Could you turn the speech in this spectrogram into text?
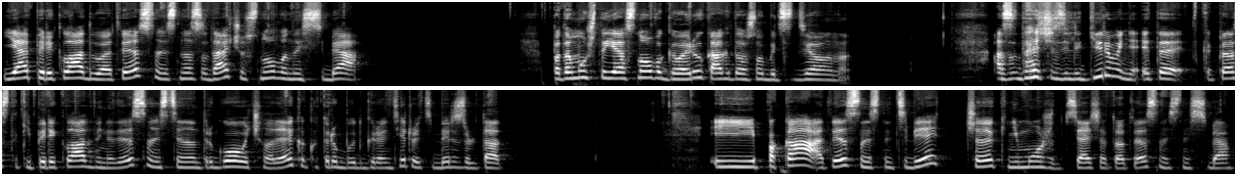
я перекладываю ответственность на задачу снова на себя. Потому что я снова говорю, как должно быть сделано. А задача делегирования — это как раз-таки перекладывание ответственности на другого человека, который будет гарантировать тебе результат. И пока ответственность на тебе, человек не может взять эту ответственность на себя.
